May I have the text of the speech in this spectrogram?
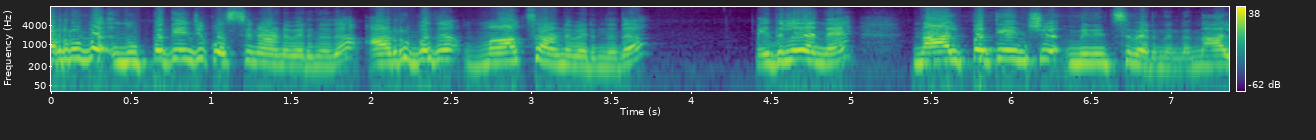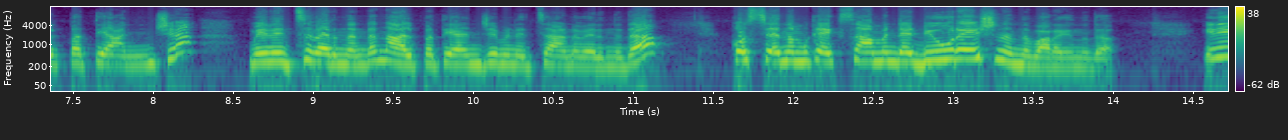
അറുപത് മുപ്പത്തിയഞ്ച് ക്വസ്റ്റ്യൻ ആണ് വരുന്നത്. അറുപത് മാർക്സ് ആണ് വരുന്നത്. ഇതിൽ തന്നെ നാൽപ്പത്തി അഞ്ച് മിനിറ്റ്സ് വരുന്നുണ്ട്. നാൽപ്പത്തി അഞ്ച് മിനിറ്റ്സ് വരുന്നുണ്ട്. നാൽപ്പത്തി അഞ്ച് മിനിറ്റ്സ് ആണ് വരുന്നത്. ക്വസ്റ്റ്യൻ നമുക്ക് എക്സാമിന്റെ ഡ്യൂറേഷൻ എന്ന് പറയുന്നത്. ഇനി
